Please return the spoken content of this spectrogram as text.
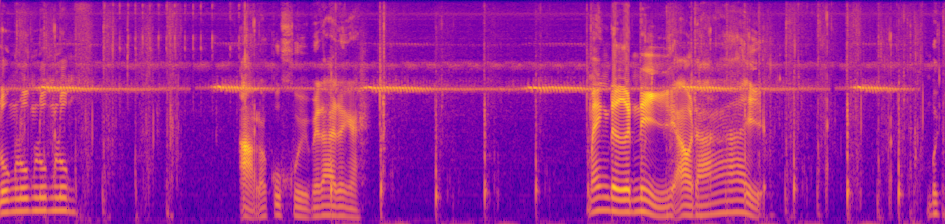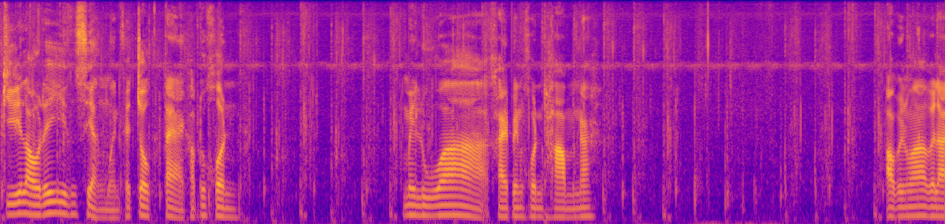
ลุงลุงลุงลุงอ้าวแล้วกูคุยไม่ได้ด้วยไง แม่งเดินหนีเอาได้ เมื่อกี้เราได้ยินเสียงเหมือนกระจกแตกครับทุกคน ไม่รู้ว่าใครเป็นคนทำนะ เอาเป็นว่าเวลา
